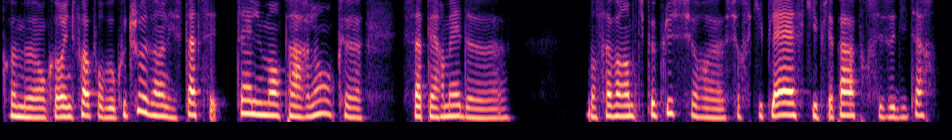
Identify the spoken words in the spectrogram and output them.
comme encore une fois pour beaucoup de choses. Hein. les stats, c'est tellement parlant que ça permet de d'en savoir un petit peu plus sur, sur ce qui plaît, ce qui plaît pas pour ses auditeurs.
